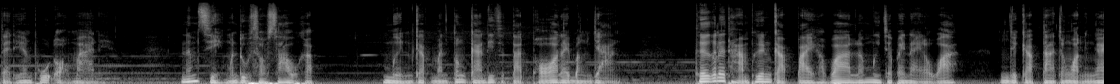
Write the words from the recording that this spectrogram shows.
แต่ที่มันพูดออกมาเนี่ยน้ำเสียงมันดูเศร้าๆครับ เหมือนกับมันต้องการที่จะตัดพ้ออะไรบางอย่าง เธอก็เลยถามเพื่อนกลับไปครับว่าแล้วมึงจะไปไหนหรอวะ จะกลับต่างจังหวัดหรือไง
